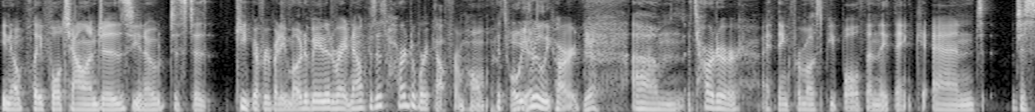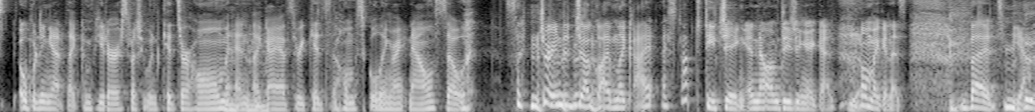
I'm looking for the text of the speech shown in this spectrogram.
you know, playful challenges, you know, just to keep everybody motivated right now because it's hard to work out from home. It's Oh, yeah. really hard. yeah Um, it's harder, I think, for most people than they think. And just opening up that computer, especially when kids are home, and like I have three kids homeschooling right now, so it's like trying to juggle. I'm like, I, I stopped teaching and now I'm teaching again. Oh my goodness. But yeah.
